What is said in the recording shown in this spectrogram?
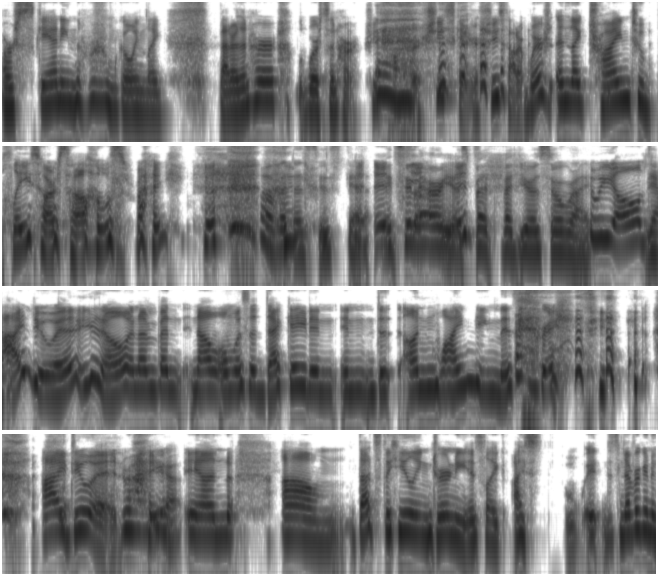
are scanning the room going like better than her, worse than her. She's hotter, she's skinnier, she's fatter. Where's and like trying to place ourselves, right? oh, but that's just yeah. It's, it's hilarious, it's, but but you're so right. We all yeah. I do it, you know, and I've been now almost a decade in in unwinding this crazy. I do it, right? Yeah. And um that's the the healing journey is like I it's never going to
